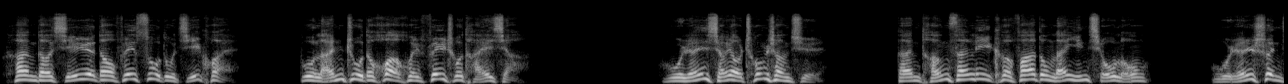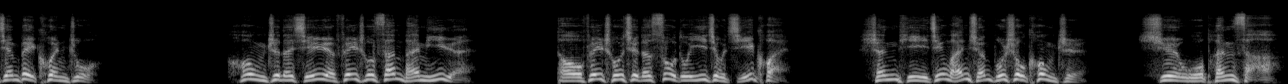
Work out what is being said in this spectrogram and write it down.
看到邪月倒飞速度极快，不拦住的话会飞出台下。五人想要冲上去，但唐三立刻发动蓝银囚笼。五人瞬间被困住，控制的邪月飞出三百米远，倒飞出去的速度依旧极快，身体已经完全不受控制，血雾喷洒。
